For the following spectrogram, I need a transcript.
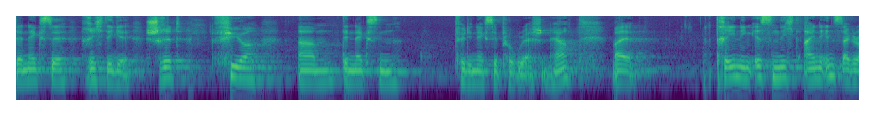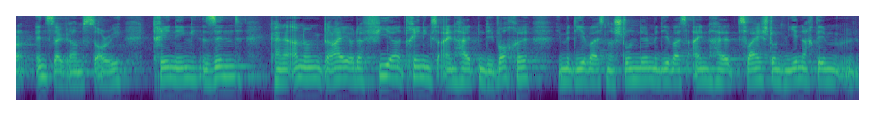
der nächste richtige Schritt für ähm, den nächsten, für die nächste Progression. Ja? Weil Training ist nicht eine Instagram-Story. Training sind, keine Ahnung, drei oder vier Trainingseinheiten die Woche mit jeweils einer Stunde, mit jeweils eineinhalb, zwei Stunden, je nachdem,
